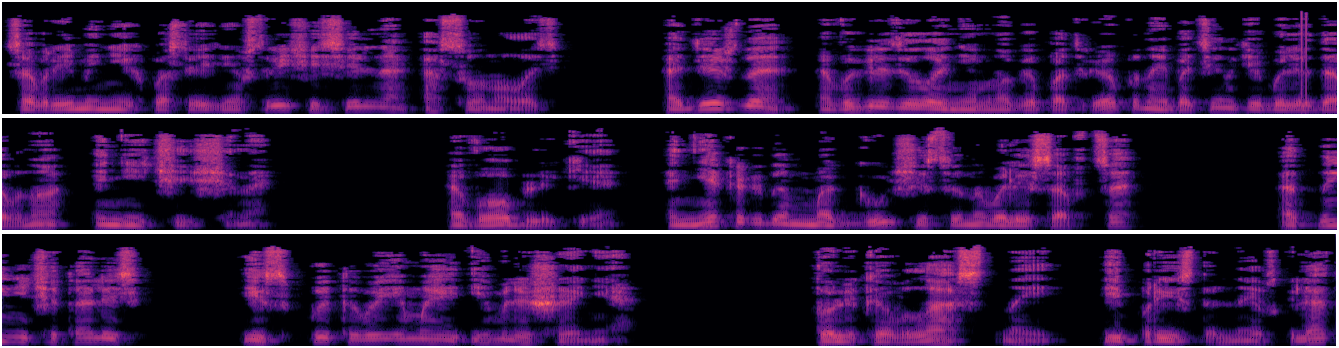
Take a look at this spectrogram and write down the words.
со времени их последней встречи сильно осунулось. Одежда выглядела немного потрепанной, ботинки были давно не чищены. В облике некогда могущественного лесовца отныне читались испытываемые им лишения. Только властный и пристальный взгляд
